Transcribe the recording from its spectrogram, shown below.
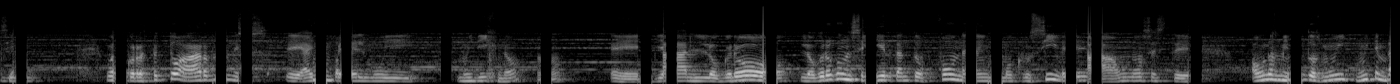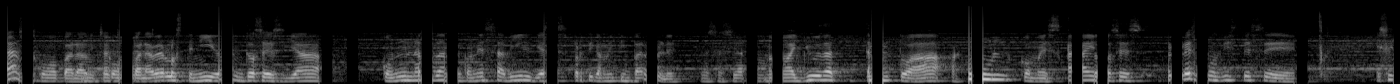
Sí. Bueno, con respecto a Arden, es, eh, hay un papel muy, muy digno, ¿no? Eh, ya logró, logró conseguir tanto Fonda como Crucible a unos, este, a unos minutos muy, muy tempranos como para, como para haberlos tenido. Entonces ya con un Ardan, con esa build ya es prácticamente imparable. Eso es cierto. no ayuda tanto a, a Cool como a Sky. Entonces, por eso hemos visto ese, esa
